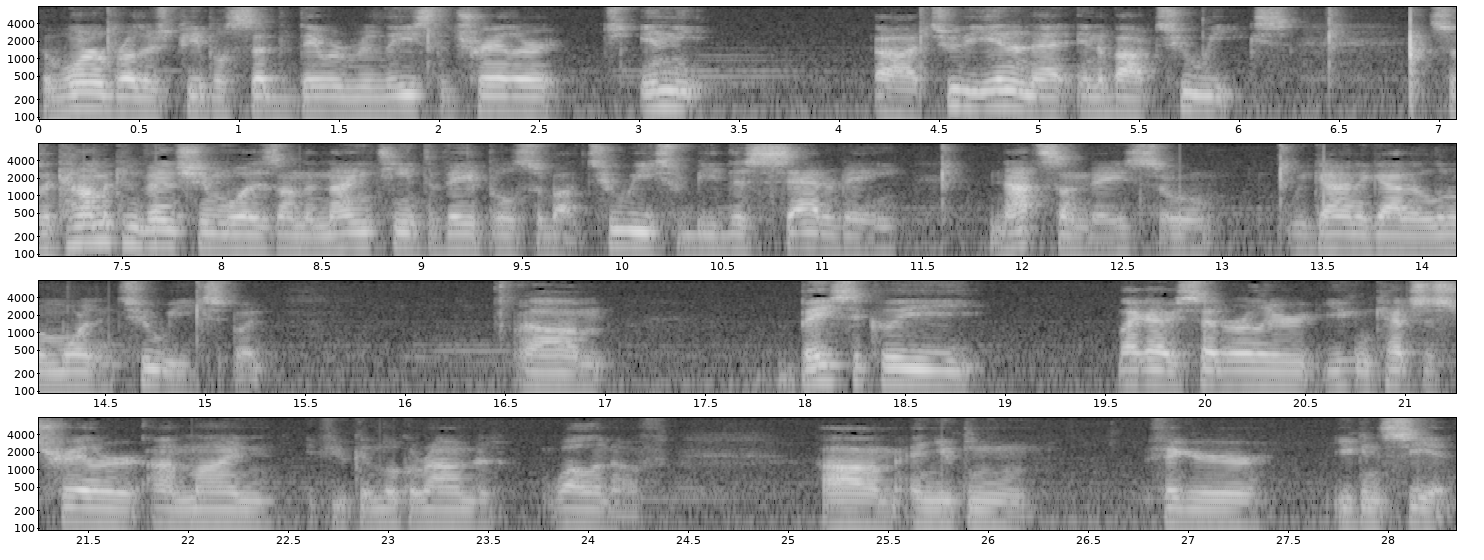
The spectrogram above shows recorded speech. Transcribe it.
the Warner Brothers people said that they would release the trailer in the uh, to the internet in about two weeks. So the comic convention was on the 19th of April, so about two weeks would be this Saturday, not Sunday. So we kind of got a little more than two weeks, but um, basically like I said earlier, you can catch this trailer online if you can look around well enough, um, and you can figure you can see it.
